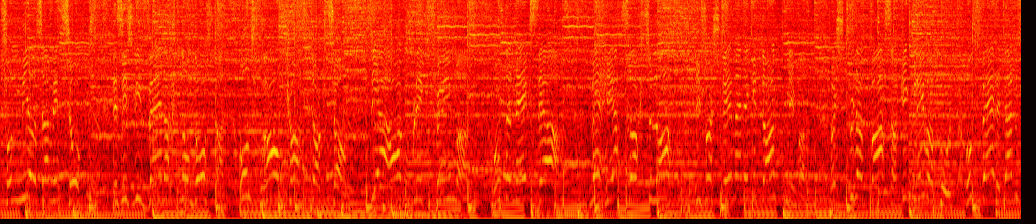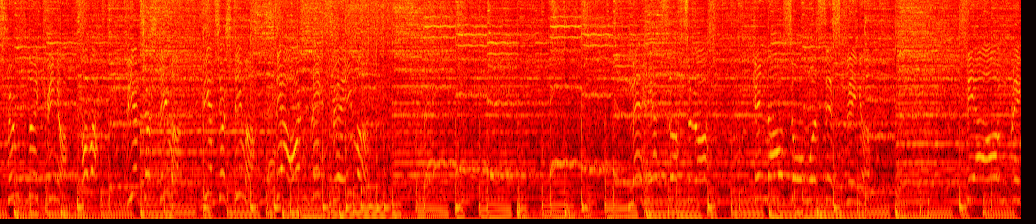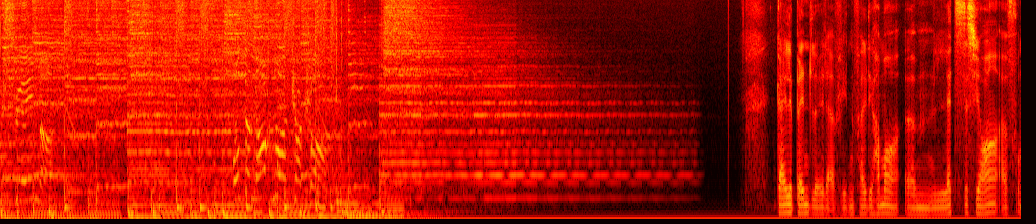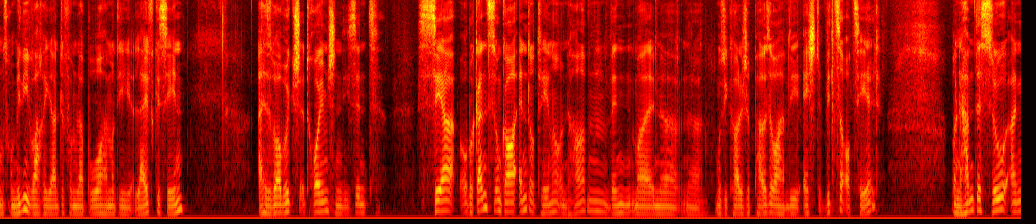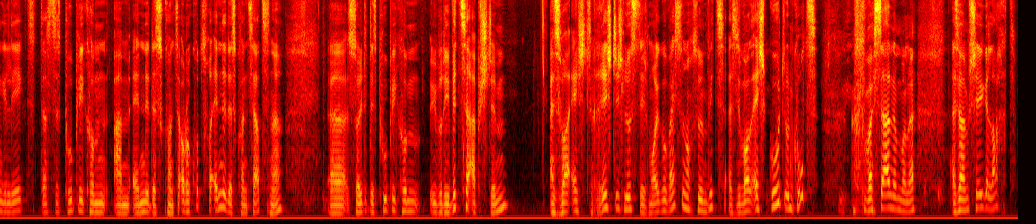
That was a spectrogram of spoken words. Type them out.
von mir aus auch mit Socken. Das ist wie Weihnachten und Ostern und Frauenkampftag zusammen. Der Augenblick für immer und der nächste ich versteh meine Gedanken immer. Ich spiele Barca gegen Liverpool und beide dann es 5-0 gewinnen. Aber wird schon stimmen, wird schon stimmen. Der Augenblick für immer. Mein Herz lacht zu laut, genau so muss es klingen. Der Augenblick für immer. Und danach nur ein Kakao. Geile Band, Leute, auf jeden Fall. Die haben wir ähm, letztes Jahr auf unserer Mini-Variante vom Labor haben wir die live gesehen. Also war wirklich ein Träumchen. Die sind sehr oder ganz und gar Entertainer und haben, wenn mal eine, eine musikalische Pause war, haben die echt Witze erzählt und haben das so angelegt, dass das Publikum am Ende des Konzerts oder kurz vor Ende des Konzerts, ne, äh, sollte das Publikum über die Witze abstimmen. Es war echt richtig lustig. Marco, weißt du noch so ein Witz? Also die waren echt gut und kurz. weißt du auch nicht mehr, ne? Also haben schön gelacht.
